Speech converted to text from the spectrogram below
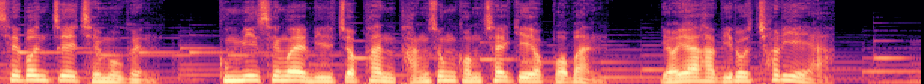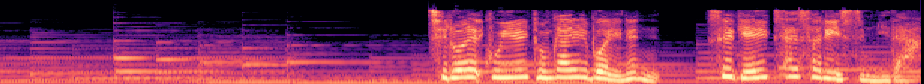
세 번째 제목은 국민 생활 밀접한 방송 검찰 개혁 법안 여야 합의로 처리해야. 7월 9일 동아일보에는 세 개의 사설이 있습니다.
